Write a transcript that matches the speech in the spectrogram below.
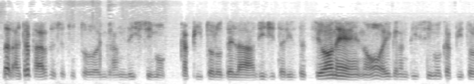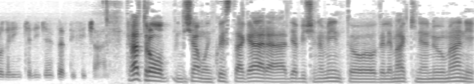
Dall'altra parte c'è tutto il grandissimo capitolo della digitalizzazione no? e il grandissimo capitolo dell'intelligenza artificiale. Tra l'altro, diciamo, in questa gara di avvicinamento delle macchine a noi umani,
